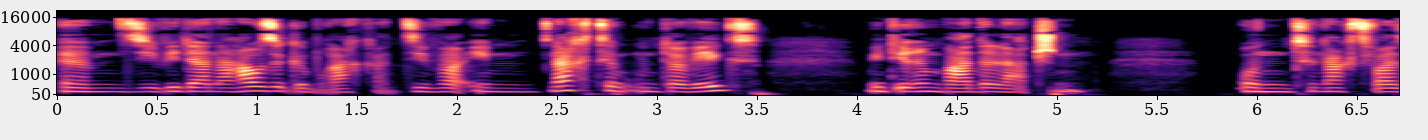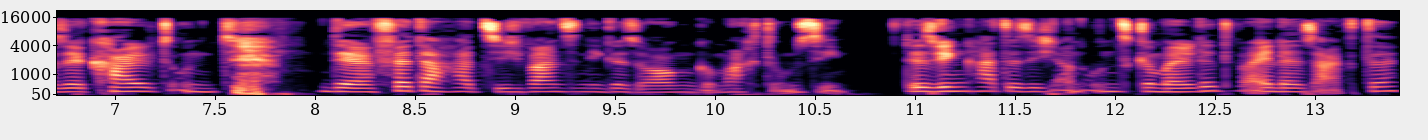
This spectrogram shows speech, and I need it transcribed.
ähm, sie wieder nach Hause gebracht hat. Sie war im Nacht unterwegs mit ihrem Badelatschen. Und nachts war sehr kalt und der Vetter hat sich wahnsinnige Sorgen gemacht um sie. Deswegen hat er sich an uns gemeldet, weil er sagte,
